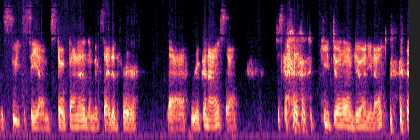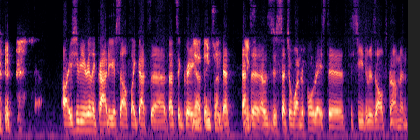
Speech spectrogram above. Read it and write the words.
was sweet to see. I'm stoked on it. I'm excited for uh, Ruka now, so just gotta keep doing what I'm doing, you know. oh, you should be really proud of yourself. Like that's a that's a great. Yeah, thanks, man. That that's thanks. a that was just such a wonderful race to to see the results from, and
